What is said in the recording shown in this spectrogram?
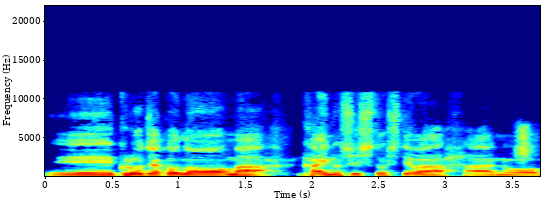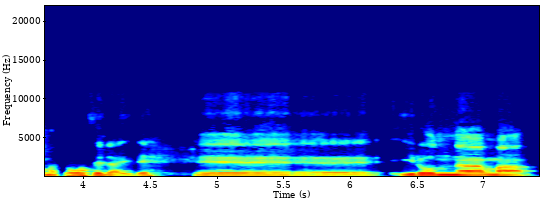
えー、黒ジャコの、まあ、会の趣旨としては、あの、まあ、同世代で、えー、いろんな、まあ、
